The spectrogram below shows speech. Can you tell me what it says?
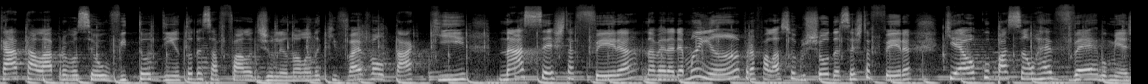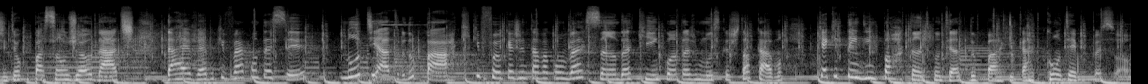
Cata lá pra você ouvir todinho, toda essa fala de Juliana Holanda, que vai voltar aqui na sexta-feira, na verdade amanhã, para falar sobre o show da sexta-feira, que é a Ocupação Reverbo, minha gente. A Ocupação apresentação Joel Dat da Reverb que vai acontecer no Teatro do Parque, que foi o que a gente estava conversando aqui enquanto as músicas tocavam. O que é que tem de importante com o Teatro do Parque, Ricardo? Conte aí pro pessoal.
